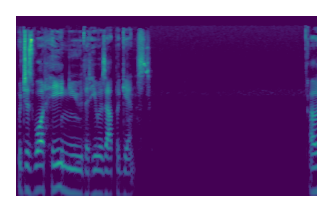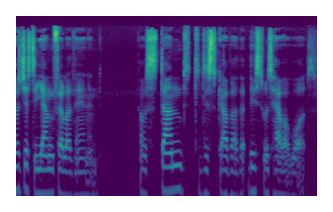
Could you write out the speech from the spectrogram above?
which is what he knew that he was up against. I was just a young fellow then, and I was stunned to discover that this was how it was.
